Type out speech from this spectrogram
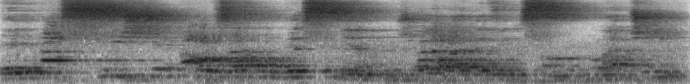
ele assiste aos acontecimentos. Olha lá a definição no latim.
